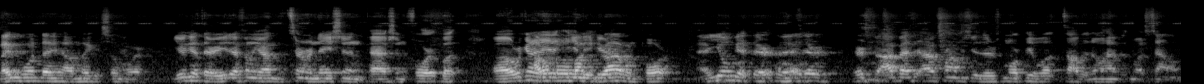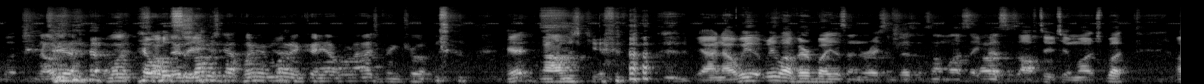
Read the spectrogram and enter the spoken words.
maybe one day I'll make it somewhere. You'll get there. You definitely got the determination and passion for it. But uh, we're gonna I don't know about the here. driving part. Uh, you'll get there. Uh, there. There's, I bet. I promise you, there's more people at the top that don't have as much talent. But No, yeah. One, Yeah, we'll see. some that's got plenty of money and can't outrun an ice cream truck. Hit. No, I'm just kidding. yeah, I know. We, we love everybody that's in the racing business, unless they Uh, piss us off too too much. But I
